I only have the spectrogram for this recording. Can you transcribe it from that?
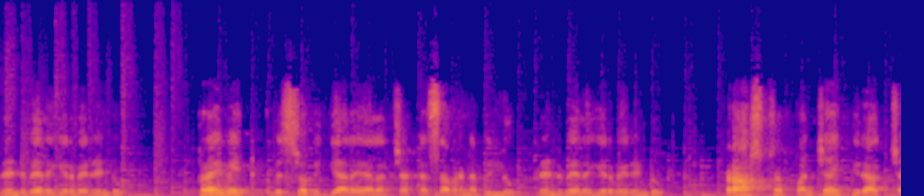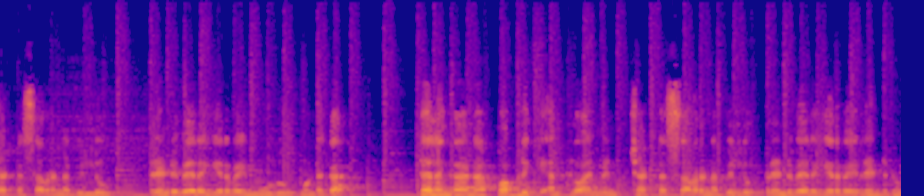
రెండు వేల ఇరవై రెండు ప్రైవేట్ విశ్వవిద్యాలయాల చట్ట సవరణ బిల్లు రెండు వేల ఇరవై రెండు రాష్ట్ర పంచాయతీరాజ్ చట్ట సవరణ బిల్లు రెండు వేల ఇరవై మూడు ఉండగా తెలంగాణ పబ్లిక్ ఎంప్లాయ్మెంట్ చట్ట సవరణ బిల్లు రెండు వేల ఇరవై రెండును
